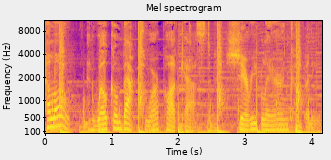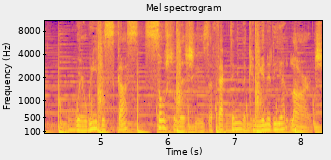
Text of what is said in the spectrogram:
Hello, and welcome back to our podcast, Sherry Blair and Company, where we discuss social issues affecting the community at large.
